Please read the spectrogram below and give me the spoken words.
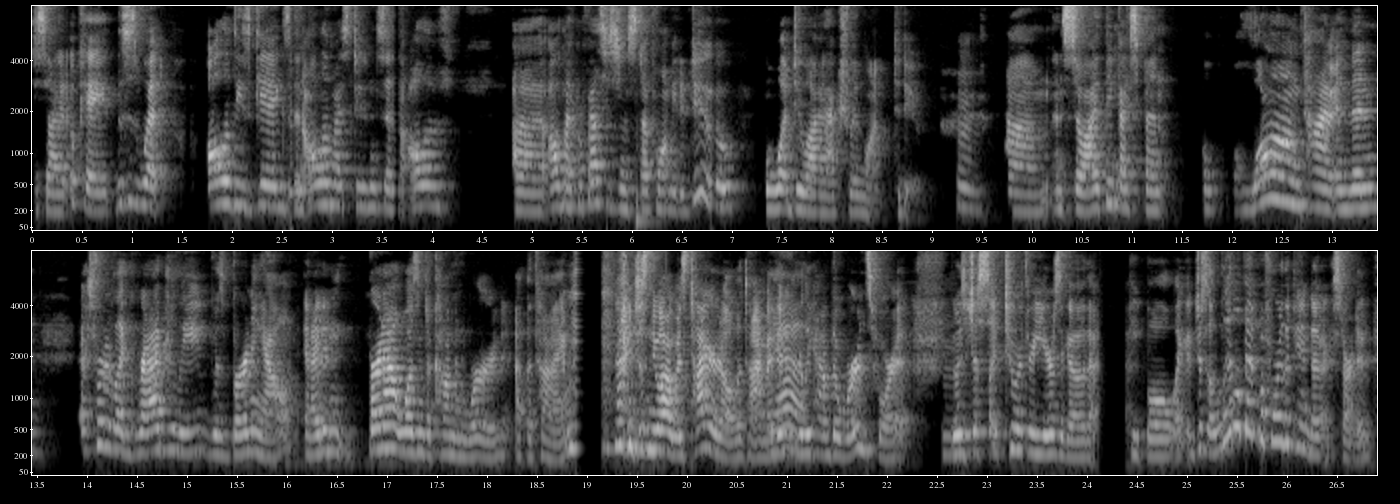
decide, okay, this is what all of these gigs and all of my students and all of uh, all my professors and stuff want me to do, but what do I actually want to do? Hmm. Um, and so I think I spent a, a long time, and then I sort of like gradually was burning out, and I didn't burnout wasn't a common word at the time. I just knew I was tired all the time. I yeah. didn't really have the words for it. Mm. It was just like two or three years ago that people, like just a little bit before the pandemic started,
